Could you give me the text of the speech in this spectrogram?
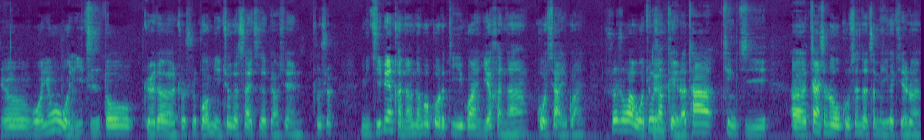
因为我因为我一直都觉得，就是国米这个赛季的表现，就是你即便可能能够过了第一关，也很难过下一关。说实话，我就算给了他晋级，呃，战胜勒沃库森的这么一个结论，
